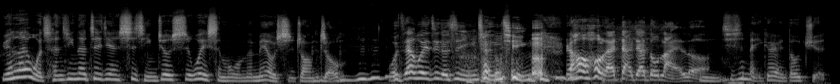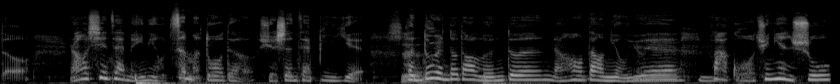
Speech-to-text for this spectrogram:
原来我澄清的这件事情就是为什么我们没有时装周，我在为这个事情澄清。然后后来大家都来了，其实每个人都觉得。然后现在每一年有这么多的学生在毕业，很多人都到伦敦，然后到纽约、约法国去念书。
